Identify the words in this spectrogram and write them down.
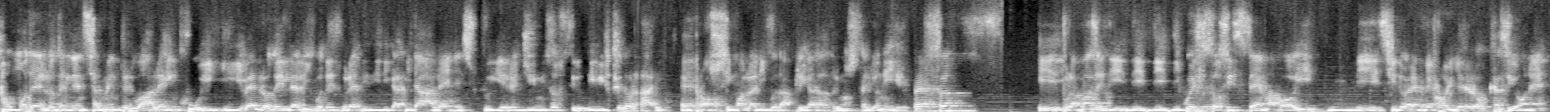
a un modello tendenzialmente duale in cui il livello delle aliquote sui redditi di capitale e sui regimi sostitutivi cedolari è prossimo all'aliquota applicata al primo scaglione IRPEF e sulla base di, di, di questo sistema poi mh, si dovrebbe cogliere l'occasione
